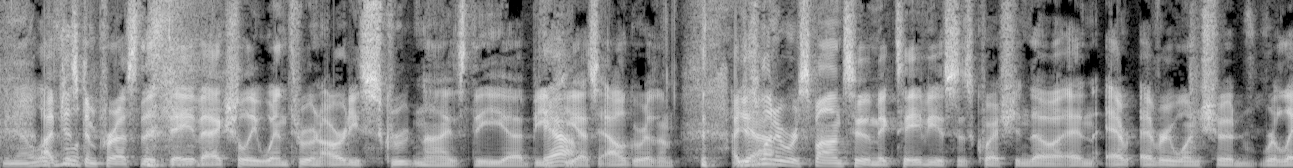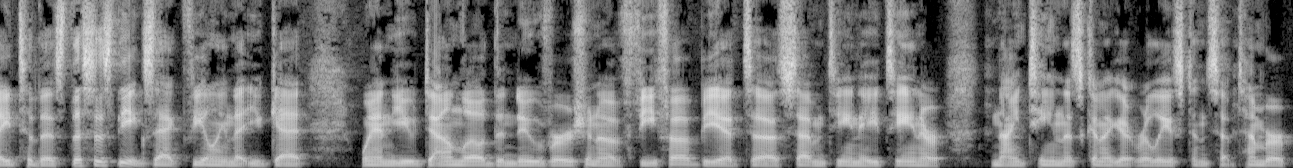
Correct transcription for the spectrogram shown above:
you know, I'm just impressed that Dave actually went through and already scrutinized the uh, BPS yeah. algorithm. I just yeah. want to respond to McTavius's question, though, and e- everyone should relate to this. This is the exact feeling that you get when you download the new version of FIFA, be it uh, 17, 18, or 19 that's going to get released in September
